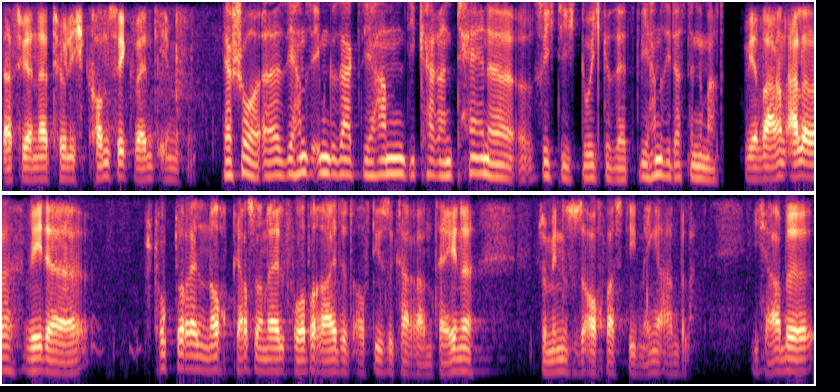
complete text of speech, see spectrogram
dass wir natürlich konsequent impfen. Herr Schor, äh, Sie haben es eben gesagt, Sie haben die Quarantäne richtig durchgesetzt. Wie haben Sie das denn gemacht? Wir waren alle weder strukturell noch personell vorbereitet auf diese Quarantäne, zumindest auch was die Menge anbelangt. Ich habe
